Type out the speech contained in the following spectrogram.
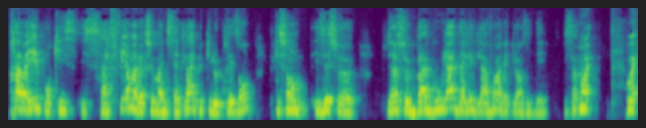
travailler pour qu'ils s'affirment avec ce mindset-là et puis qu'ils le présentent, puis qu'ils sont, ils aient ce, je dirais, ce bagou-là d'aller de l'avant avec leurs idées. C'est ça? Ouais. Ouais.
